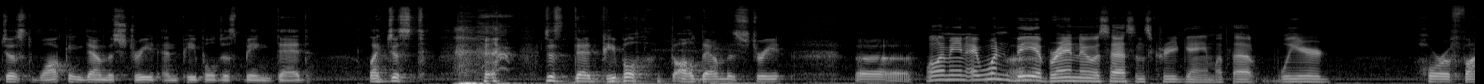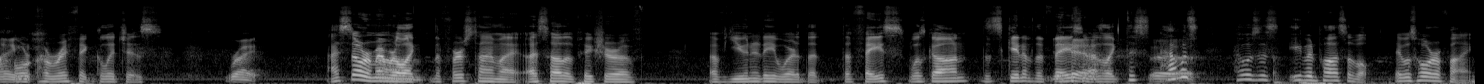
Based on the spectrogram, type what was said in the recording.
just walking down the street and people just being dead, like just, just dead people all down the street. Uh, Well, I mean, it wouldn't be a brand new Assassin's Creed game without weird horrifying. or horrific glitches. right. I still remember Um, like the first time I, I saw the picture of of Unity where the, the face was gone, the skin of the face. It Yeah. was like this. how Uh. was how was this even possible? It was horrifying.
